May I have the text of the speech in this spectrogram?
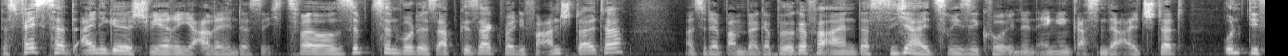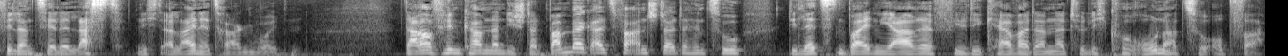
Das Fest hat einige schwere Jahre hinter sich. 2017 wurde es abgesagt, weil die Veranstalter, also der Bamberger Bürgerverein, das Sicherheitsrisiko in den engen Gassen der Altstadt und die finanzielle Last nicht alleine tragen wollten. Daraufhin kam dann die Stadt Bamberg als Veranstalter hinzu. Die letzten beiden Jahre fiel die Kerwa dann natürlich Corona zu Opfer.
